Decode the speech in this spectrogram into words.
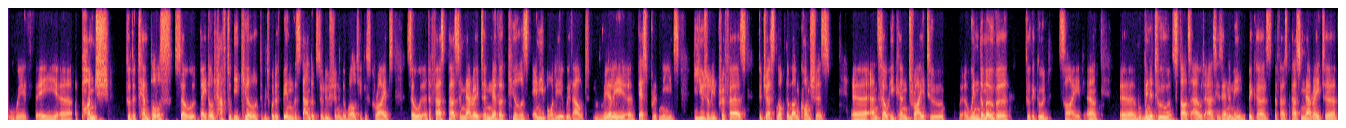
with a, uh, a punch to the temples so they don't have to be killed, which would have been the standard solution in the world he describes. So uh, the first person narrator never kills anybody without really uh, desperate needs. He usually prefers to just knock them unconscious. Uh, and so he can try to uh, win them over to the good side. Yeah? Uh, Winnetou starts out as his enemy because the first person narrator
